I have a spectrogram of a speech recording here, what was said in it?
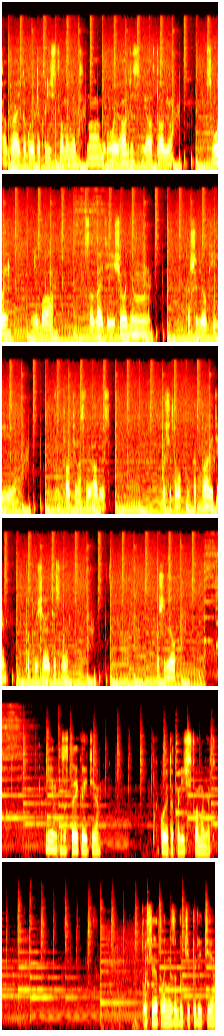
отправить какое-то количество монет на другой адрес. Я оставлю свой, либо создайте еще один кошелек и отправьте на свой адрес. После того, как отправите, подключаете свой кошелек, и застейкаете какое-то количество монет. После этого не забудьте перейти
